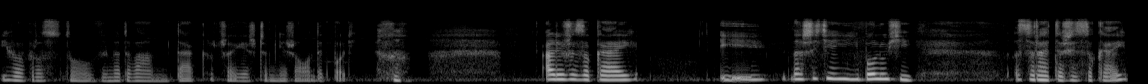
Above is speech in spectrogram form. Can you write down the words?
i po prostu wymiotowałam tak, że jeszcze mnie żołądek boli. Ale już jest. Okay. I na szczycie i bolusi Soraya też jest. Okay.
